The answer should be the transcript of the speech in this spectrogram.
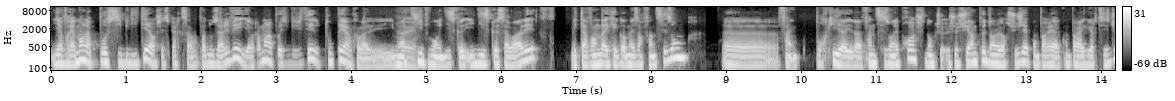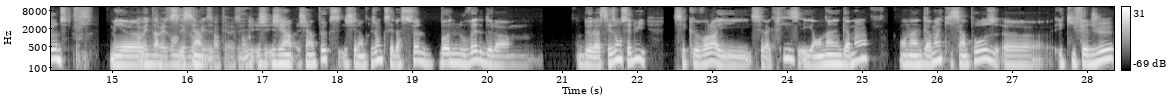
il y a vraiment la possibilité. Alors, j'espère que ça va pas nous arriver. Il y a vraiment la possibilité de tout perdre. Là, ils Ah bon, ils disent que, ils disent que ça va aller. Mais t'as Van Dijk et Gomez en fin de saison. Euh, Enfin, pour qui la, fin de saison est proche. Donc, je, je suis un peu dans leur sujet comparé à comparé à Curtis Jones. Mais, euh, Non, mais t'as raison c'est- intéressant. j'ai un, peu j'ai l'impression que c'est la seule bonne nouvelle de la de la saison, c'est lui. C'est que voilà, il- c'est la crise et on a un gamin, on a un gamin qui s'impose euh, et qui fait le jeu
